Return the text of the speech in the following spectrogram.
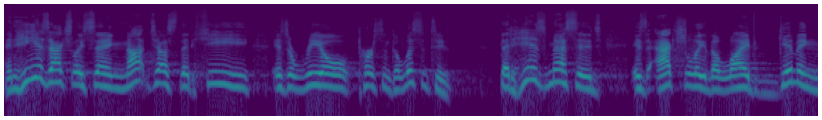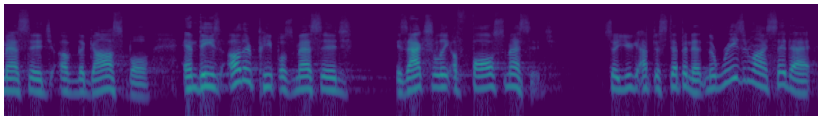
And he is actually saying not just that he is a real person to listen to, that his message is actually the life giving message of the gospel, and these other people's message is actually a false message. So you have to step in it. And the reason why I say that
